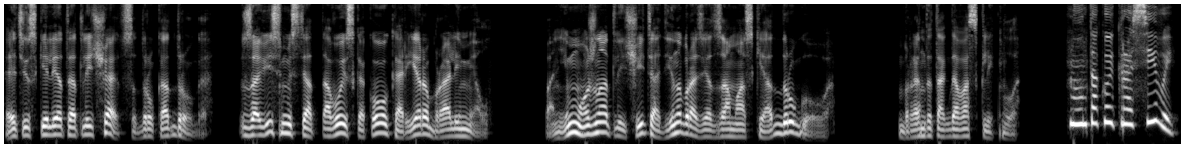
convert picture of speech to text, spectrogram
Эти скелеты отличаются друг от друга, в зависимости от того, из какого карьера брали мел. По ним можно отличить один образец замазки от другого. Бренда тогда воскликнула. «Но он такой красивый!»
